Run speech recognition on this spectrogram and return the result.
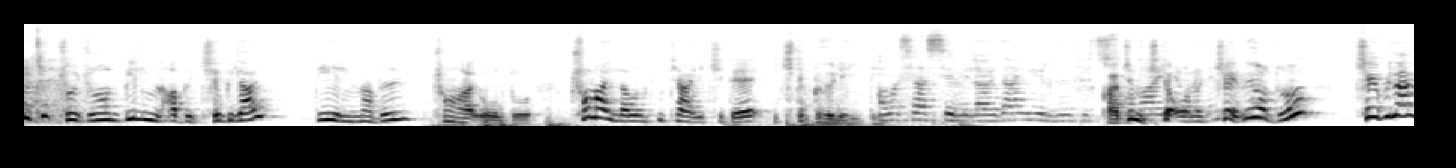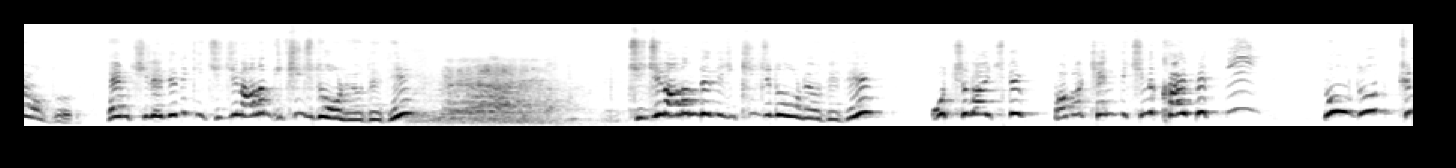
İki çocuğun birinin adı Çebilay, diğerinin adı Çonay oldu. Çonaylal'ın hikayesi de işte böyleydi. Ama sen Sevilay'dan girdin hiç. Kacın onay işte demedin onu ki. çeviriyordu. Çebilay oldu. Hem Çile dedi ki Çicin Hanım ikinci doğuluyor dedi. Çicin Hanım dedi ikinci doğuluyor dedi. O çıla işte baba kendi içini kaybetti. Ne oldu? Tüm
